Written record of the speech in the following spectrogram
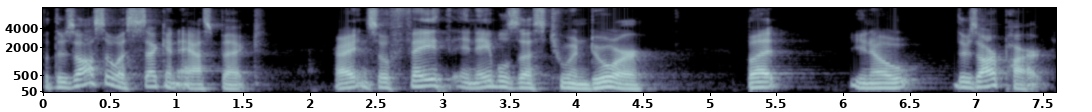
But there's also a second aspect, right? And so faith enables us to endure, but, you know, there's our part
